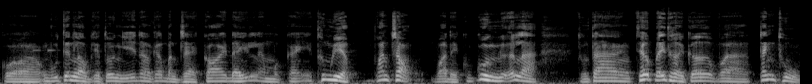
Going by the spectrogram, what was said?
của ông Vũ Tiến Lộc thì tôi nghĩ là các bạn trẻ coi đấy là một cái thông điệp quan trọng. Và để cuối cùng nữa là chúng ta chớp lấy thời cơ và tranh thủ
